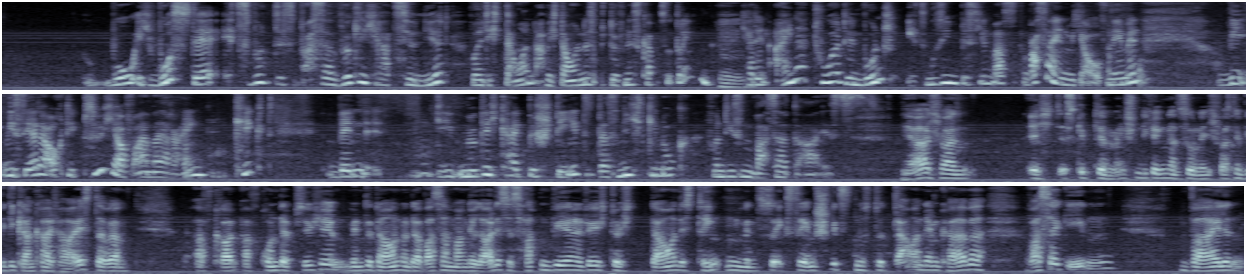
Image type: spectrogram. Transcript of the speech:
wo ich wusste, jetzt wird das Wasser wirklich rationiert, wollte ich dauernd, habe ich dauernd das Bedürfnis gehabt zu trinken. Hm. Ich hatte in einer Tour den Wunsch, jetzt muss ich ein bisschen was Wasser in mich aufnehmen. Wie, wie sehr da auch die Psyche auf einmal reinkickt, wenn die Möglichkeit besteht, dass nicht genug von diesem Wasser da ist. Ja, ich meine, es gibt ja Menschen, die kriegen dann so eine, ich weiß nicht, wie die Krankheit heißt, aber aufgrund, der Psyche, wenn du dauernd unter Wassermangel leidest, das hatten wir natürlich durch dauerndes Trinken, wenn du so extrem schwitzt, musst du dauernd dem Körper Wasser geben, weil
